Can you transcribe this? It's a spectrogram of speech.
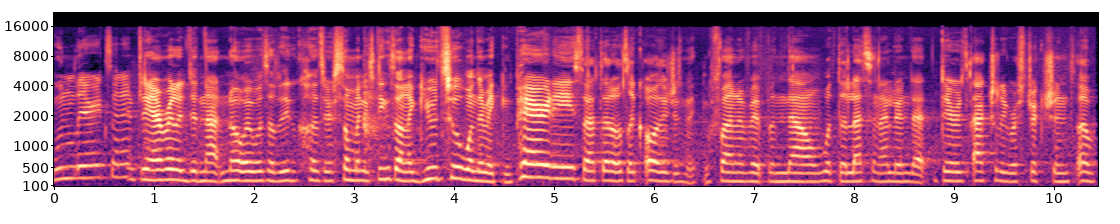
own lyrics in it. thing I really did not know it was illegal because there's so many things on like YouTube when they're making parodies. So I thought it was like, oh, they're just making fun of it. But now with the lesson, I learned that there's actually restrictions of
